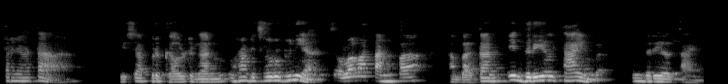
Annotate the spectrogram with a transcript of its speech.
ternyata bisa bergaul dengan orang di seluruh dunia seolah-olah tanpa hambatan in the real time, Mbak. In the real time.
